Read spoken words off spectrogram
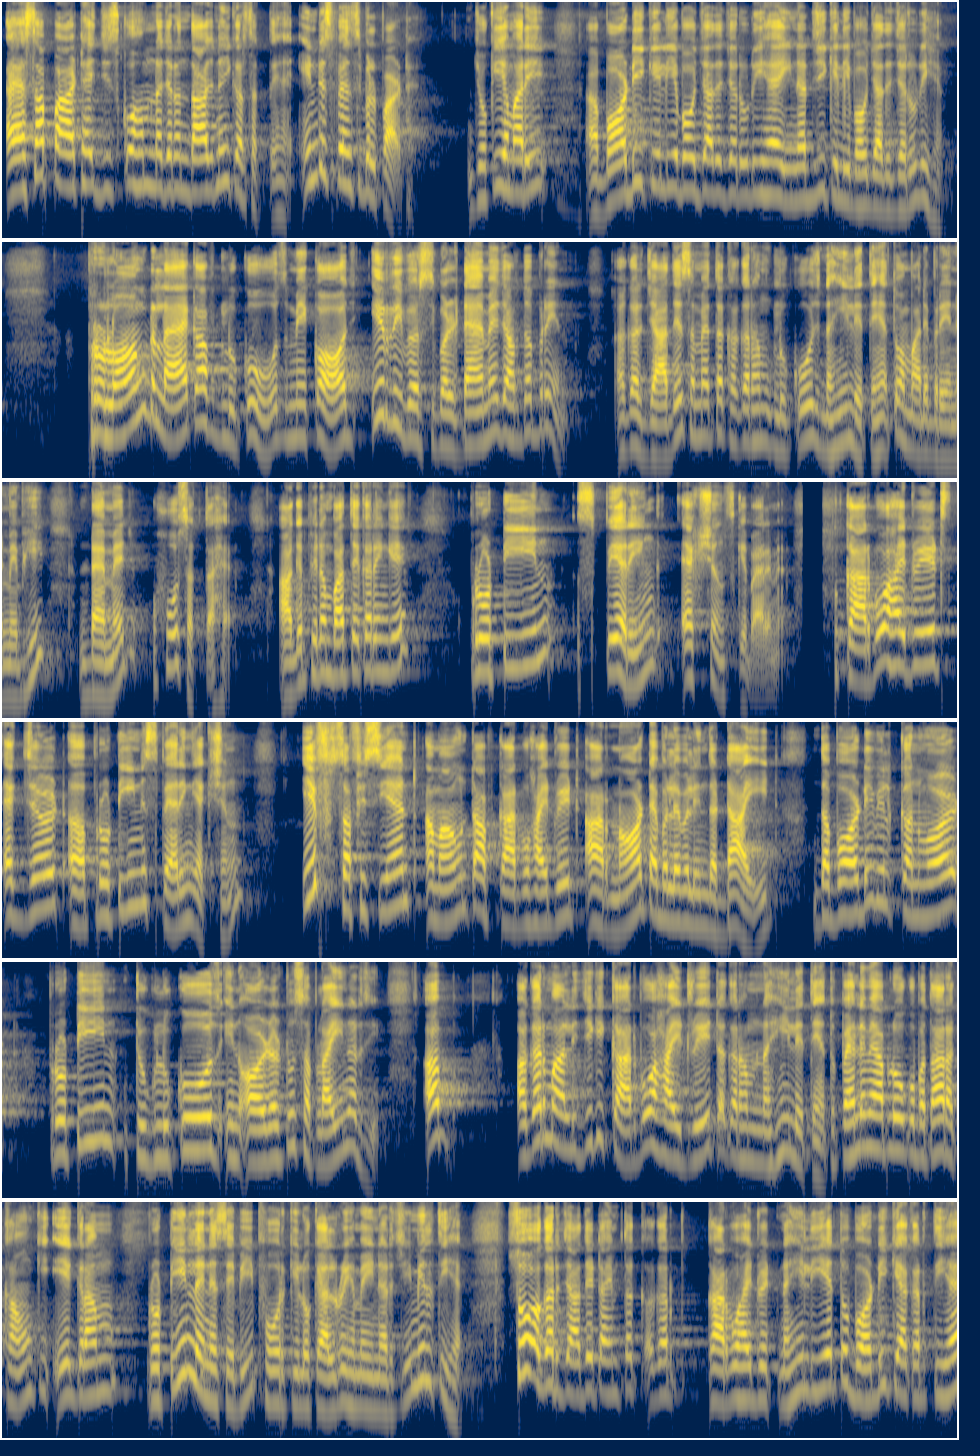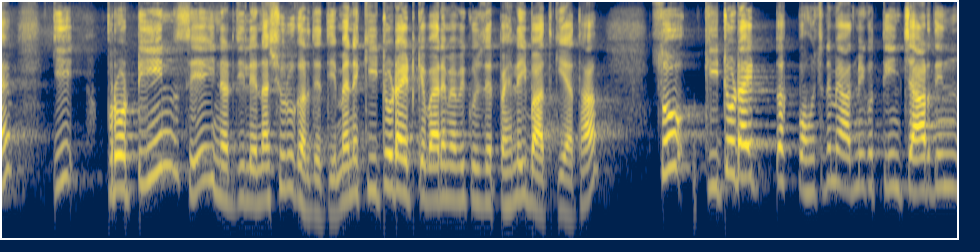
ऐसा part है जिसको हम नज़रअंदाज नहीं कर सकते हैं। इंडिस्पेंसिबल पार्ट है, जो कि हमारी बॉडी के लिए बहुत ज़्यादा ज़रूरी है एनर्जी के लिए बहुत ज़्यादा ज़रूरी है। Prolonged lack of glucose may cause irreversible damage of the brain अगर ज़्यादा समय तक अगर हम ग्लूकोज नहीं लेते हैं तो हमारे ब्रेन में भी डैमेज हो सकता है। आगे फिर हम बातें करेंगे प्रोटीन स्पेयरिंग एक्शंस के बारे में। तो carbohydrates exert protein sparing action if sufficient amount of carbohydrate are not available in the diet the body will convert protein to glucose in order to supply energy. अब अगर मान लीजिए कि carbohydrate अगर हम नहीं लेते हैं तो पहले मैं आप लोगों को बता रखा हूँ कि एक ग्राम प्रोटीन लेने से भी फोर किलो कैलोरी हमें एनर्जी मिलती है। सो so, अगर ज़्यादा टाइम तक अगर कार्बोहाइड्रेट नहीं लिए तो बॉडी क्या करती है कि प्रोटीन से एनर्जी लेना शुरू कर देती है। मैंने कीटो डाइट के बारे में अभी कुछ देर पहले ही बात किया था। सो so, कीटो डाइट तक पहुँचने में आदमी को तीन चार दिन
